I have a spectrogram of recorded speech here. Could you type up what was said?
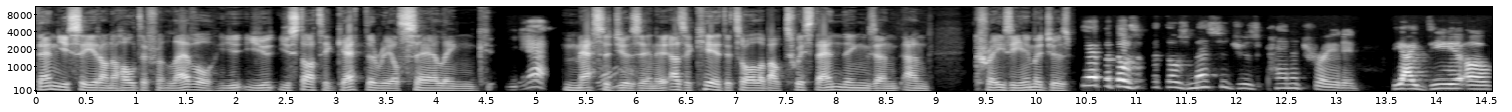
then you see it on a whole different level. You you you start to get the real Serling Yeah. messages in it. As a kid, it's all about twist endings and and crazy images. Yeah, but those but those messages penetrated the idea of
